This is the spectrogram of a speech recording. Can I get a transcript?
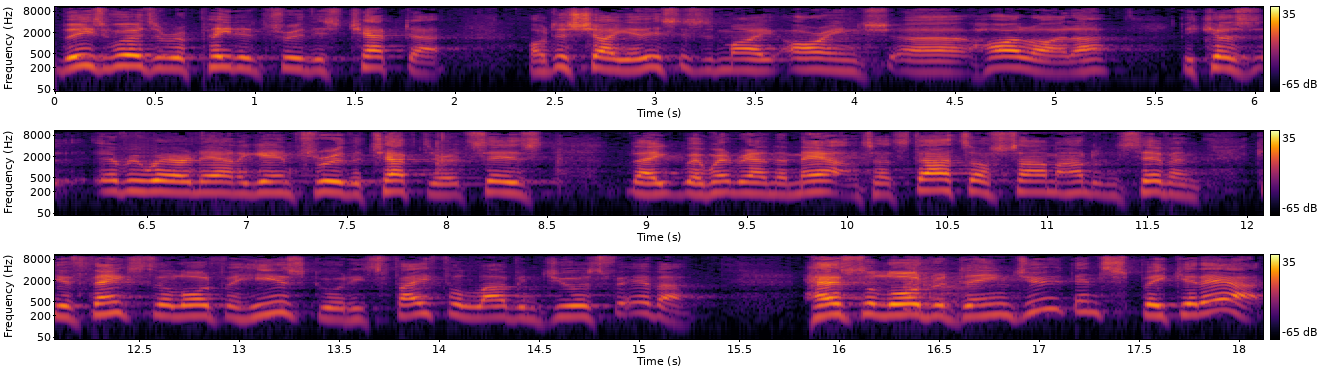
These words are repeated through this chapter. I'll just show you this. This is my orange uh, highlighter because everywhere now and again through the chapter it says they, they went around the mountain. So it starts off Psalm 107 Give thanks to the Lord for he is good, his faithful love endures forever. Has the Lord redeemed you? Then speak it out.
